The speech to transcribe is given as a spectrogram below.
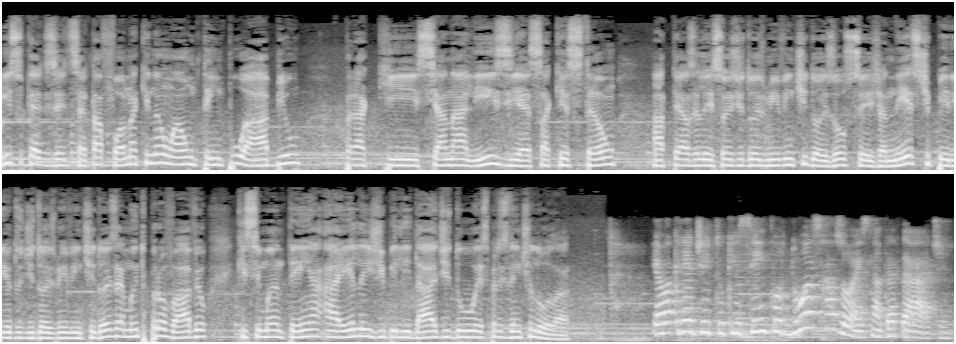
Isso quer dizer, de certa forma, que não há um tempo hábil para que se analise essa questão até as eleições de 2022, ou seja, neste período de 2022 é muito provável que se mantenha a elegibilidade do ex-presidente Lula. Eu acredito que sim, por duas razões, na verdade.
